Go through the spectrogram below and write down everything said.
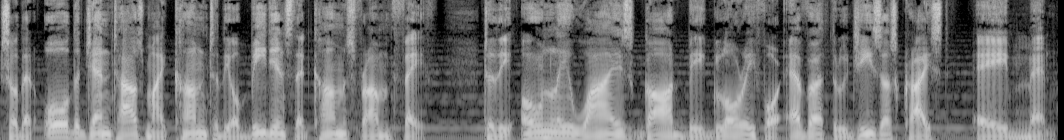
so that all the Gentiles might come to the obedience that comes from faith. To the only wise God be glory forever through Jesus Christ. Amen.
